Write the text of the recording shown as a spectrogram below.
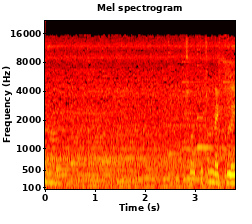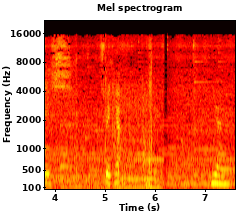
na ako. Ko itong necklace. Sweet nga. Yan.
